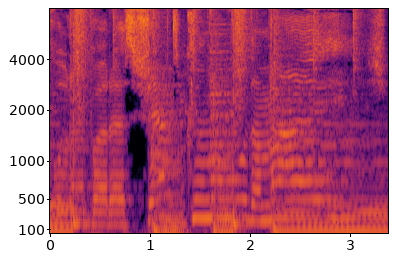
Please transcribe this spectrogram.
porém parece certo que não muda mais.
